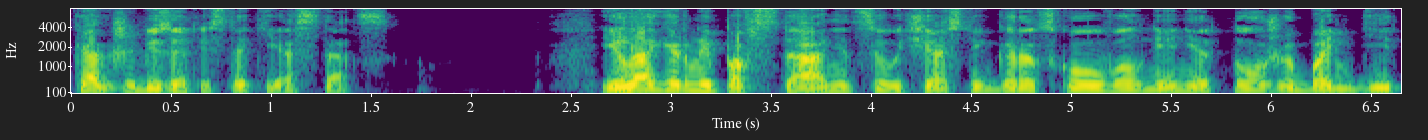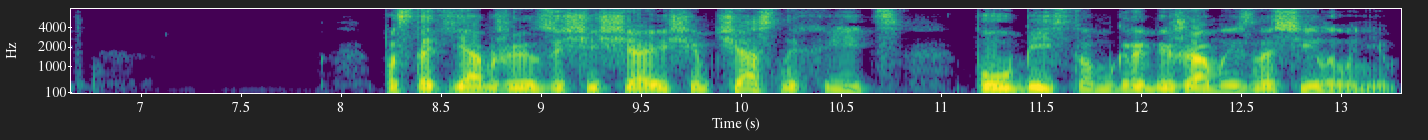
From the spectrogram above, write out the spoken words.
Как же без этой статьи остаться? И лагерный повстанец, и участник городского волнения тоже бандит. По статьям же, защищающим частных лиц по убийствам, грабежам и изнасилованиям,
